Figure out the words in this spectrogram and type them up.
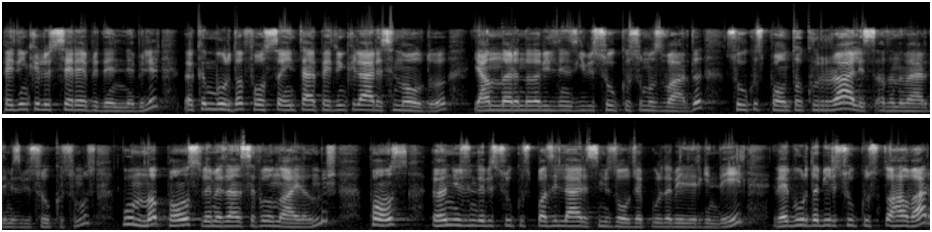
pedunculus cerebri denilebilir. Bakın burada fossa interpeduncularisin olduğu, yanlarında da bildiğiniz gibi sulcusumuz vardı. Sulcus pontocruralis adını verdiğimiz bir sulcusumuz. Bununla pons ve mezensefalon ayrılmış. Pons ön yüzünde bir sulcus basillarisimiz olacak burada belirgin değil ve burada bir sulcus daha var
